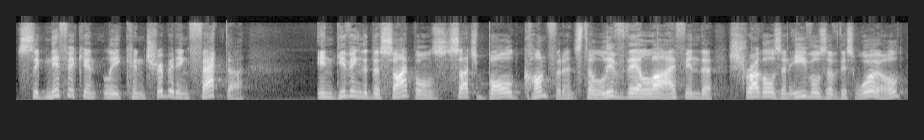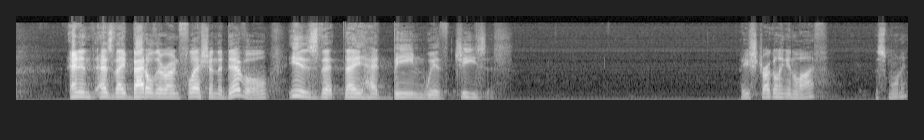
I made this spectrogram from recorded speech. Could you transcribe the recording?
significantly contributing factor in giving the disciples such bold confidence to live their life in the struggles and evils of this world and in, as they battle their own flesh and the devil, is that they had been with Jesus. Are you struggling in life this morning?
